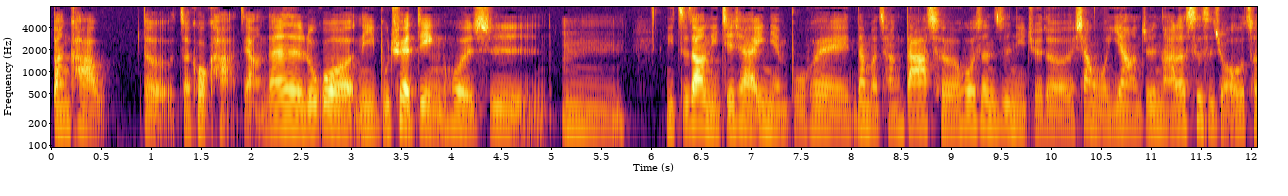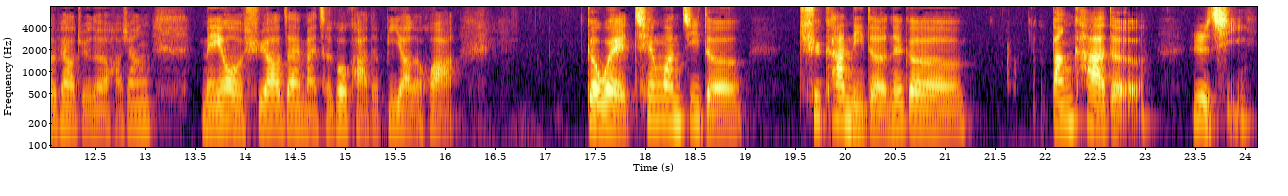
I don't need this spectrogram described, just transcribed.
班卡的折扣卡这样。但是如果你不确定，或者是嗯。你知道你接下来一年不会那么常搭车，或甚至你觉得像我一样，就是拿了四十九欧车票，觉得好像没有需要再买折扣卡的必要的话，各位千万记得去看你的那个办卡的日期，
